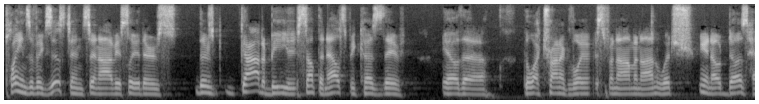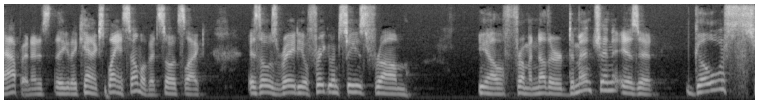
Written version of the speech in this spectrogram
planes of existence, and obviously there's there's got to be something else because they've you know the the electronic voice phenomenon, which you know does happen, and it's they, they can't explain some of it. So it's like, is those radio frequencies from you know from another dimension? Is it ghosts?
